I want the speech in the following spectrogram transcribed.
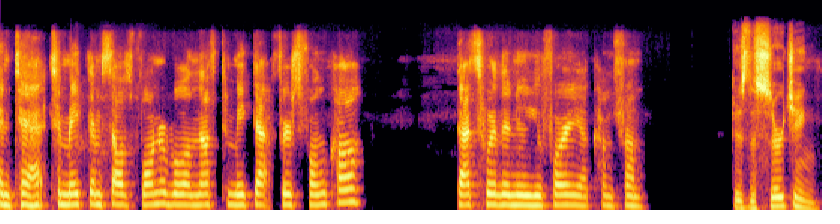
and to to make themselves vulnerable enough to make that first phone call that's where the new euphoria comes from does the searching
